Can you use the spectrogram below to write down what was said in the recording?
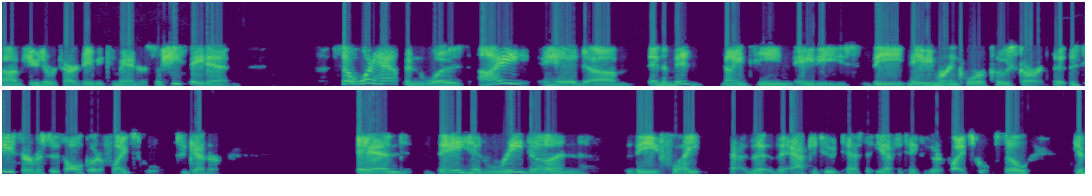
Um, she's a retired Navy commander, so she stayed in. So what happened was I had um, in the mid 1980s, the Navy, Marine Corps, Coast Guard, the, the sea services all go to flight school together, and they had redone the flight the, the aptitude test that you have to take to go to flight school. So to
